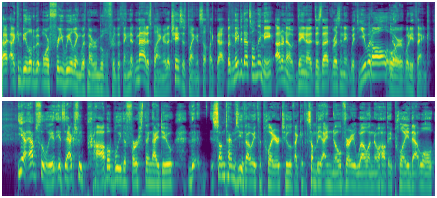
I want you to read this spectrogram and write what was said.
I, I can be a little bit more freewheeling with my removal for the thing that Matt is playing or that Chase is playing and stuff like that. But maybe that's only me. I don't know. Dana, does that resonate with you at all, or no. what do you think? Yeah, absolutely. It's actually probably the first thing I do. Sometimes you evaluate the player too. Like if it's somebody I know very well and know how they play, that will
